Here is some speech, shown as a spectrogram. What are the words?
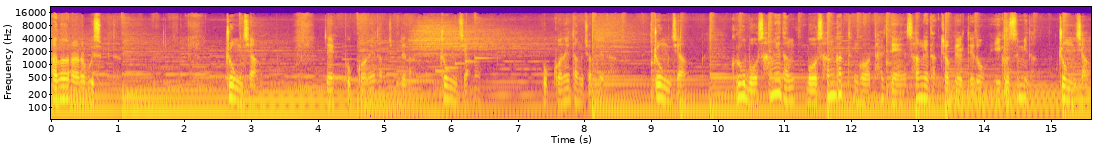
단어를 알아보겠습니다. 중장 네 복권에 당첨되다. 중장 복권에 당첨되다. 중장 그리고 뭐 상에 당 뭐 상 같은 거 탈 때 상에 당첨될 때도 이거 씁니다. 중장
